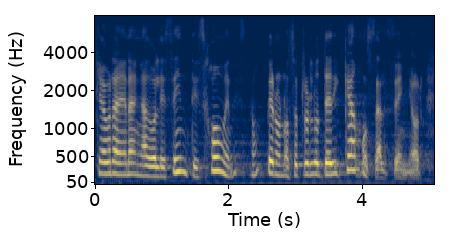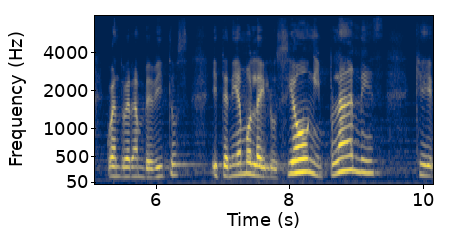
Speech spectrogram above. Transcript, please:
que ahora eran adolescentes, jóvenes, ¿no? Pero nosotros los dedicamos al Señor cuando eran bebitos y teníamos la ilusión y planes que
